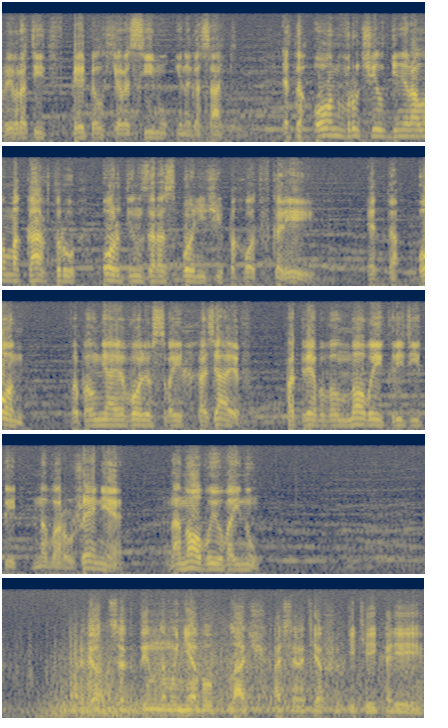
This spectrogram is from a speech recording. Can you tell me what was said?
превратить в пепел Хиросиму и Нагасаки. Это он вручил генералу МакАртуру орден за разбойничий поход в Корее. Это он выполняя волю своих хозяев, потребовал новые кредиты на вооружение, на новую войну. Рвется к дымному небу плач осиротевших детей Кореи.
